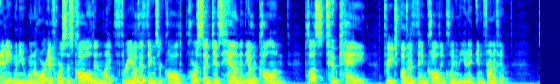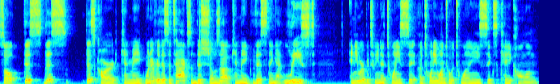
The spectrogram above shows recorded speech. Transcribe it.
Any when you want to if Holsa is called and like three other things are called, Holsa gives him and the other column plus 2k for each other thing called, including the unit in front of him. So this this this card can make whenever this attacks and this shows up can make this thing at least anywhere between a 26, a 21 to a 26k column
